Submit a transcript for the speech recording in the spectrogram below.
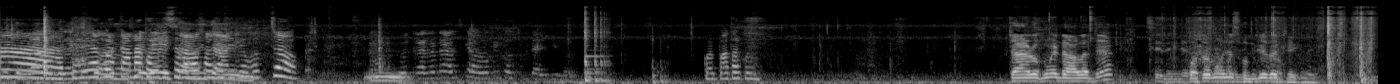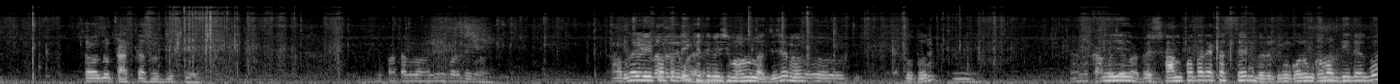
হ্যাঁ? কই পাতা কই? চার রকমের ডাল আছে। কত রকমের সবজি আছে ঠিক নেই। সব একদম টাটকা সবজি খেয়ে। পাতাগুলো অনেকদিন পরে দেখলাম। আপনার এই পাতাতে খেতে বেশি ভালো লাগছে জানো তোতন শাল পাতার একটা সেন্ট বেরো তুমি গরম খাবার দিয়ে দেখবে।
